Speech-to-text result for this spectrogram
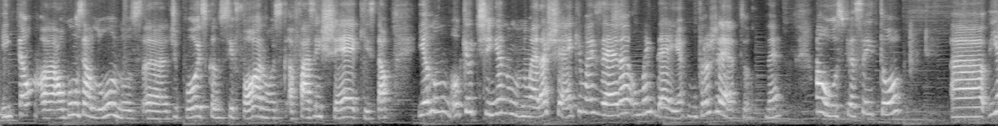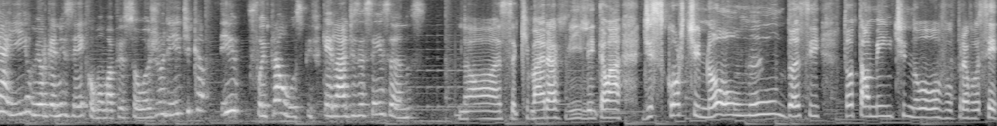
Então, alguns alunos, uh, depois, quando se formam, fazem cheques e tal. E eu não, o que eu tinha não, não era cheque, mas era uma ideia, um projeto, né? A USP aceitou, uh, e aí eu me organizei como uma pessoa jurídica e fui para a USP. Fiquei lá 16 anos. Nossa, que maravilha! Então, a, descortinou um mundo assim totalmente novo para você.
